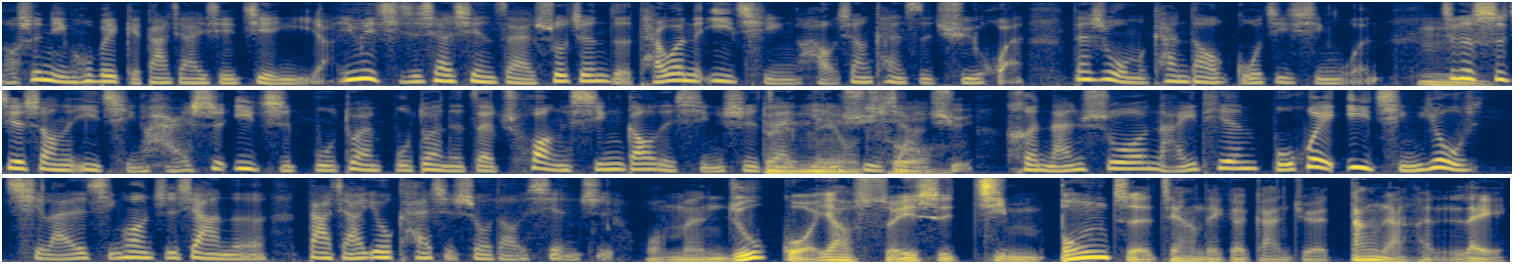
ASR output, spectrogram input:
老师，您会不会给大家一些建议啊？因为其实像现在说真的，台湾的疫情好像看似趋缓，但是我们看到国际新闻，这个世界上的疫情还是一直不断不断的在创新高的形式在延续下去，很难说哪一天不会疫情又。起来的情况之下呢，大家又开始受到限制。我们如果要随时紧绷着这样的一个感觉，当然很累。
